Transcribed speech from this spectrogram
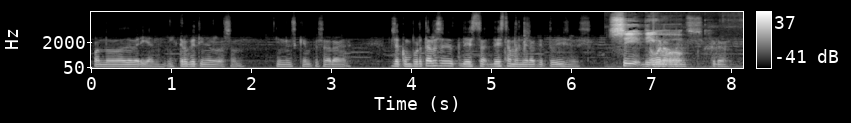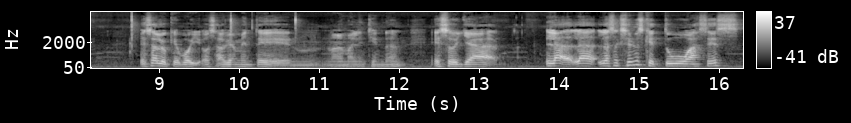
cuando no deberían. Y creo que tienes razón. Tienes que empezar a, pues, comportarse de esta, de esta manera que tú dices. Sí, digo. creo. Es a lo que voy. O sea, obviamente, no me malentiendan. Eso ya la, la, las acciones que tú haces,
